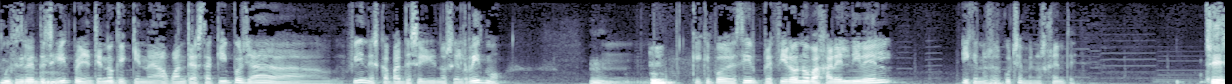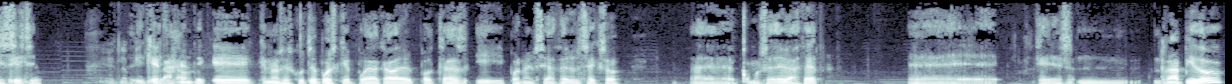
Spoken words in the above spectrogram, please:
Muy difíciles de seguir, pero yo entiendo que quien aguante hasta aquí, pues ya, en fin, es capaz de seguirnos el ritmo. Mm. Mm, ¿Qué, puedo decir? Prefiero no bajar el nivel y que nos escuche menos gente. Sí, sí, sí. y que la gente que, nos escuche, pues que pueda acabar el podcast y ponerse a hacer el sexo eh, como se debe hacer. Eh, que es mm, rápido,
